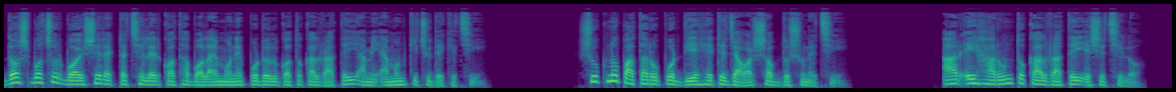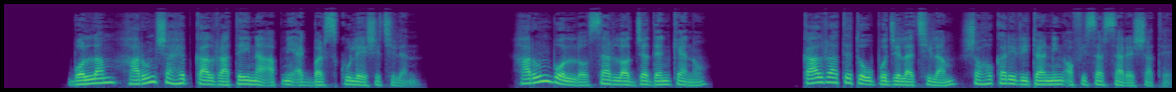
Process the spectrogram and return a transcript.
দশ বছর বয়সের একটা ছেলের কথা বলায় মনে পড়ল, গতকাল রাতেই আমি এমন কিছু দেখেছি। শুকনো পাতার ওপর দিয়ে হেঁটে যাওয়ার শব্দ শুনেছি। আর এই হারুন তো কাল রাতেই এসেছিল। বললাম, হারুন সাহেব, কাল রাতেই না আপনি একবার স্কুলে এসেছিলেন? হারুন বলল, স্যার, লজ্জা দেন কেন? কাল রাতে তো উপজেলা ছিলাম, সহকারী রিটার্নিং অফিসার স্যারের সাথে।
